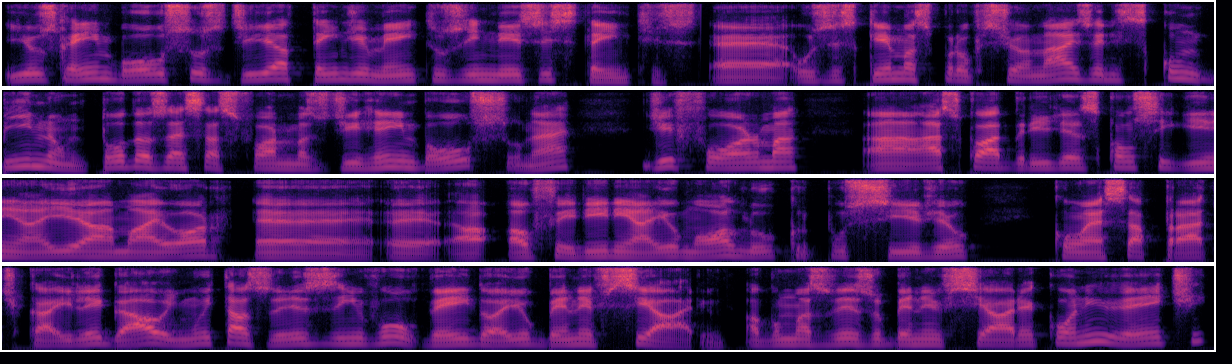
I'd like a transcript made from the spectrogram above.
e os reembolsos de atendimentos inexistentes. É, os esquemas profissionais eles combinam todas essas formas de reembolso, né? de forma a, as quadrilhas conseguirem aí a maior, é, é, a, a oferirem aí o maior lucro possível com essa prática ilegal e muitas vezes envolvendo aí o beneficiário. Algumas vezes o beneficiário é conivente,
